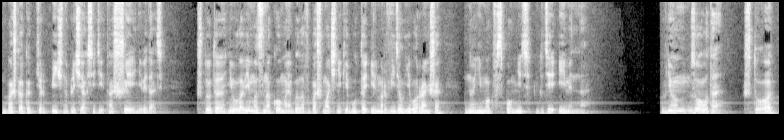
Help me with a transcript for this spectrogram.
Башка как кирпич на плечах сидит, а шеи не видать. Что-то неуловимо знакомое было в башмачнике, будто Ильмар видел его раньше, но не мог вспомнить, где именно. «В нем золото». «Что?»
